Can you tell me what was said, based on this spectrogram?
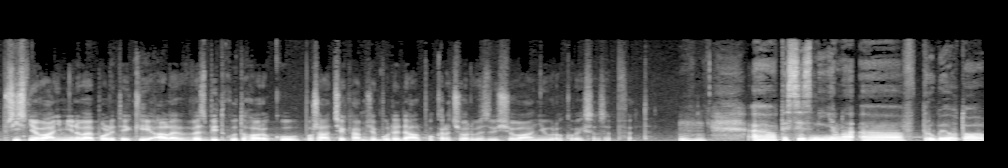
přísňování měnové politiky, ale ve zbytku toho roku pořád čekám, že bude dál pokračovat ve zvyšování úrokových sazeb Fed. Mm-hmm. Ty jsi zmínil uh, v průběhu toho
